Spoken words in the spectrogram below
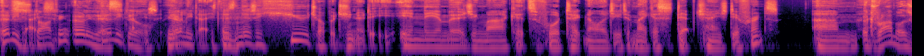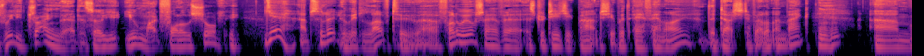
early days. Starting early days. Early still. days. Yeah. Early days. There's, mm-hmm. there's a huge opportunity in the emerging markets for technology to make a step change difference. Um, but Rabo is really trying that, so you, you might follow shortly. Yeah, absolutely. We'd love to uh, follow. We also have a, a, strategic partnership with FMO, the Dutch Development Bank, mm-hmm um,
